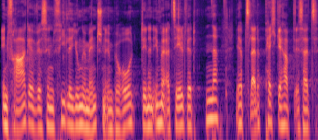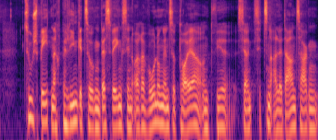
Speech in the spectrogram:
in Frage. Wir sind viele junge Menschen im Büro, denen immer erzählt wird, na, ihr habt leider Pech gehabt, ihr seid zu spät nach Berlin gezogen, deswegen sind eure Wohnungen so teuer und wir sitzen alle da und sagen,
